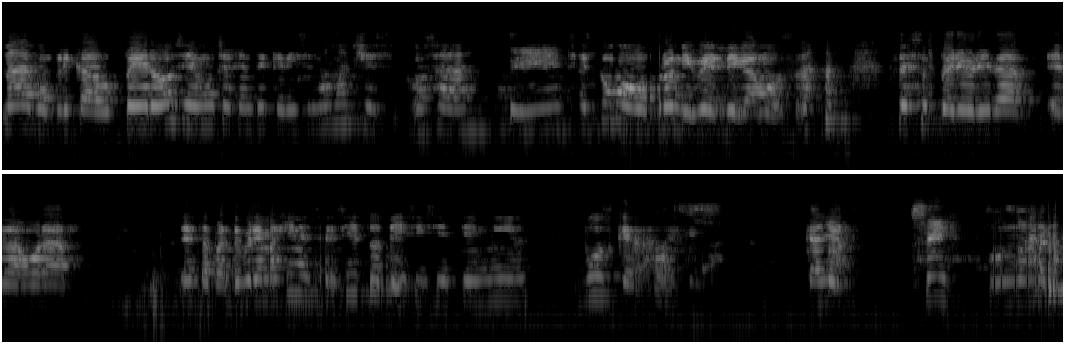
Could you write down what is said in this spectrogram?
nada complicado, pero sí hay mucha gente que dice, no manches, o sea, sí. es como otro nivel, digamos, de superioridad elaborar esta parte. Pero imagínense, 117 mil búsquedas. Cañón. Sí, un número.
